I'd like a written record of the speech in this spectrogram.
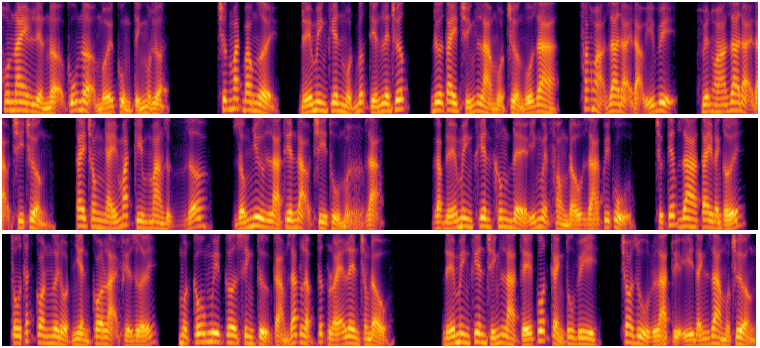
hôm nay liền nợ cũ nợ mới cùng tính một lượn trước mắt bao người, đế minh kiên một bước tiến lên trước, đưa tay chính là một trưởng vô gia phát họa ra đại đạo ý vị, huyễn hóa ra đại đạo chi trưởng, tay trong nháy mắt kim mang rực rỡ, giống như là thiên đạo chi thủ mở dạng. Gặp đế minh khiên không để ý nguyện phòng đấu giá quý củ, trực tiếp ra tay đánh tới, tô thất con ngươi đột nhiên co lại phía dưới, một câu nguy cơ sinh tử cảm giác lập tức lóe lên trong đầu. Đế minh khiên chính là tế cốt cảnh tu vi, cho dù là tùy ý đánh ra một trường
